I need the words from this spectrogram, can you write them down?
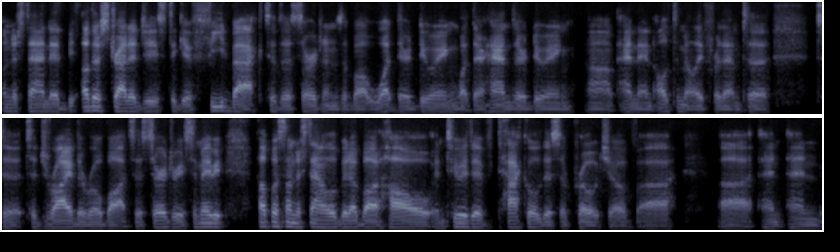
understand it'd be other strategies to give feedback to the surgeons about what they're doing, what their hands are doing, um, and then ultimately for them to to to drive the robot to surgery. So maybe help us understand a little bit about how Intuitive tackled this approach of uh, uh, and and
